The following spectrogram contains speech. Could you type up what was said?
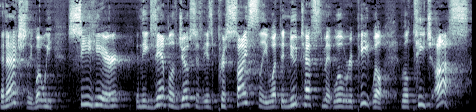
And actually, what we see here in the example of Joseph is precisely what the New Testament will repeat, will, will teach us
